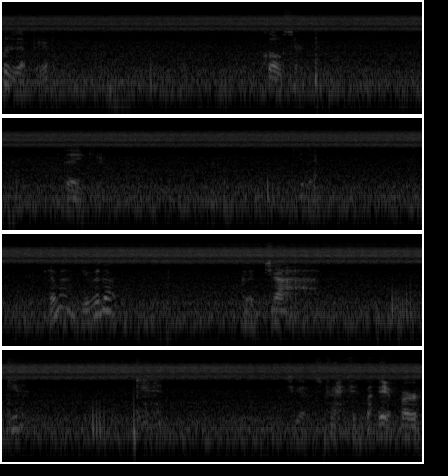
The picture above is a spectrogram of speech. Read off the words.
Put it up here. Closer. Thank you. Come on, give it up. Good job. Get it. Get it. She got distracted by a bird.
